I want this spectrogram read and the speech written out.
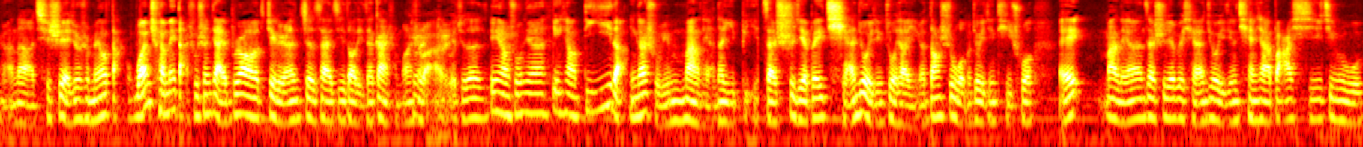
援呢，其实也就是没有打，完全没打出身价，也不知道这个人这赛季到底在干什么，是吧？我觉得印象中间印象第一的，应该属于曼联的一笔，在世界杯前就已经做下引援，当时我们就已经提出，哎。曼联在世界杯前就已经签下巴西进入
